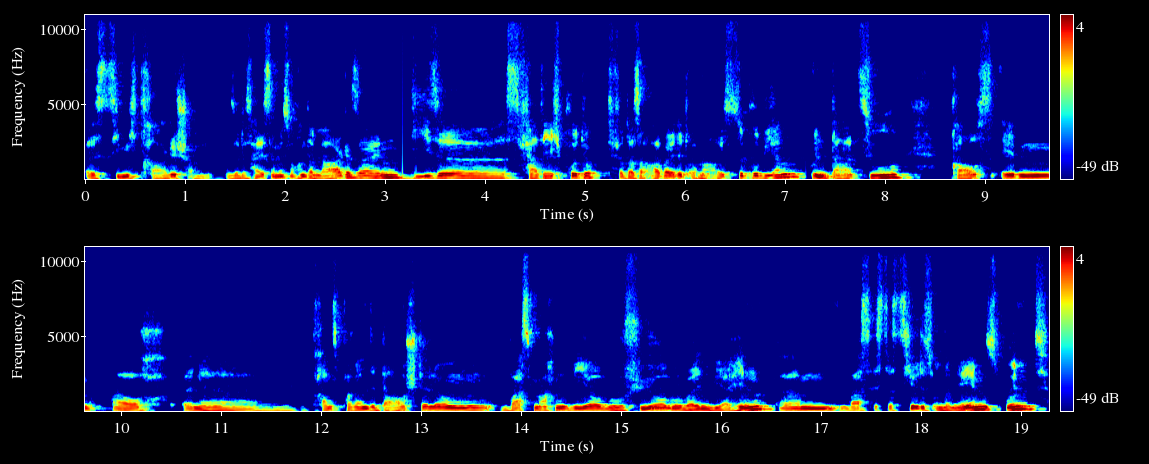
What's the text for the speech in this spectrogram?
als ziemlich tragisch an. Also das heißt, er muss auch in der Lage sein, dieses Fertigprodukt, für das er arbeitet, auch mal auszuprobieren. Und dazu braucht es eben auch eine transparente Darstellung, was machen wir, wofür, wo wollen wir hin, ähm, was ist das Ziel des Unternehmens? Und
